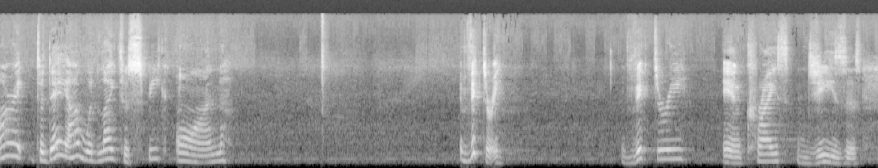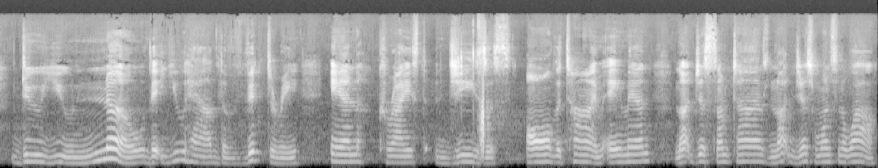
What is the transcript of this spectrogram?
All right, today I would like to speak on victory victory in Christ Jesus. Do you know that you have the victory in Christ Jesus all the time? Amen. Not just sometimes, not just once in a while.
